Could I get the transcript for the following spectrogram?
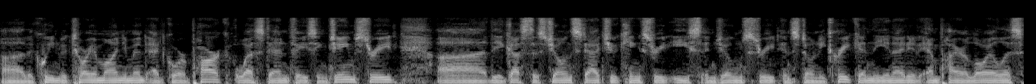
uh, the Queen Victoria Monument at Gore Park, West End facing James Street, uh, the Augustus Jones statue, King Street East and Jones Street in Stoney Creek, and the United Empire Loyalists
